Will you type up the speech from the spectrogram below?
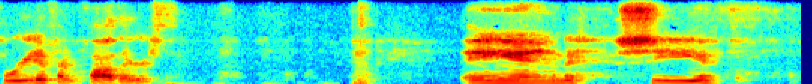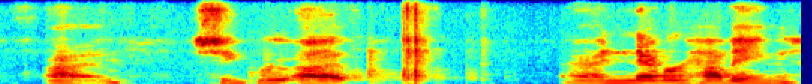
three different fathers, and she um, she grew up uh, never having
